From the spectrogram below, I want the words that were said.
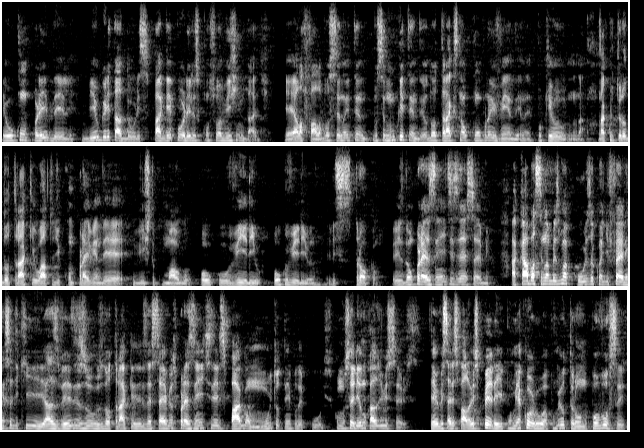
Eu o comprei dele. Mil gritadores. Paguei por eles com sua virgindade. E aí ela fala: Você, não entende, você nunca entendeu. Dothrax não compram e vendem, né? Porque na, na, cultura do Dothraki o ato de comprar e vender é visto como algo pouco viril. Pouco viril. Né? Eles trocam. Eles dão presentes e recebem acaba sendo a mesma coisa, com a diferença de que às vezes os Dothraki eles recebem os presentes e eles pagam muito tempo depois, como seria no caso de Viserys. E aí o Viserys fala: Eu esperei por minha coroa, por meu trono, por você.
